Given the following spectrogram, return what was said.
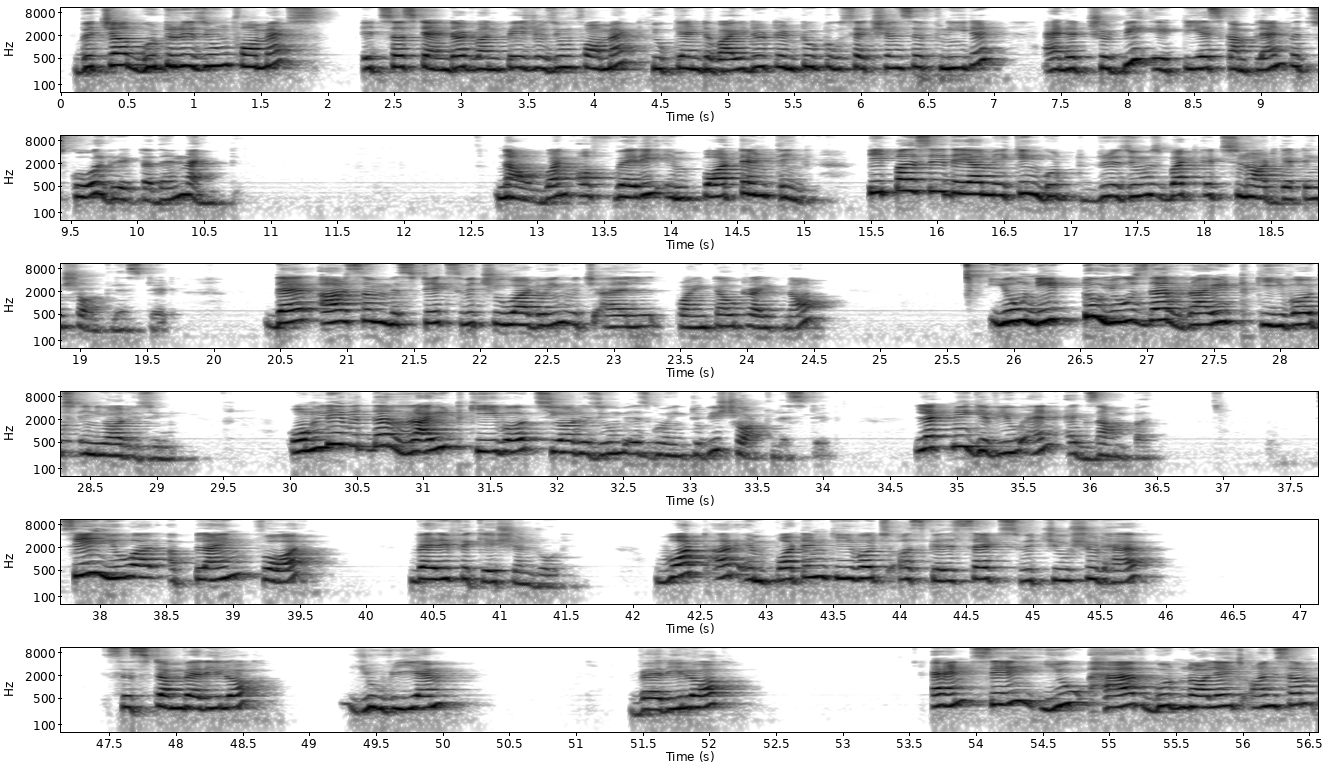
Which are good resume formats? It's a standard one page resume format. You can divide it into two sections if needed and it should be ATS compliant with score greater than 90. Now, one of very important thing. People say they are making good resumes but it's not getting shortlisted. There are some mistakes which you are doing which I'll point out right now you need to use the right keywords in your resume. Only with the right keywords, your resume is going to be shortlisted. Let me give you an example. Say you are applying for verification role. What are important keywords or skill sets which you should have? System Verilog, UVM, Verilog, and say you have good knowledge on some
